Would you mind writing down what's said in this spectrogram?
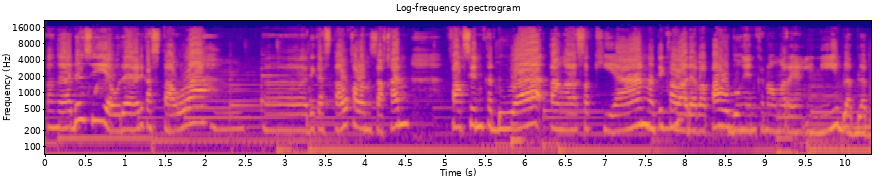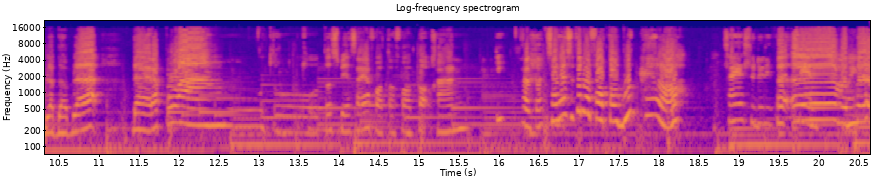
enggak ada sih ya udah dikasih tahu lah. Eh, dikasih tahu kalau misalkan vaksin kedua tanggal sekian nanti Hmm. kalau ada apa-apa hubungin ke nomor yang ini bla bla bla bla bla daerah pulang tuh terus biasanya foto-foto kan Ih, foto. soalnya situ ada foto bootnya loh Saya sudah Eh, divaksin. eh, Oh my bener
